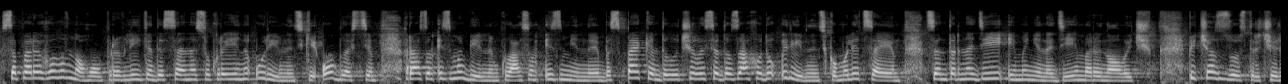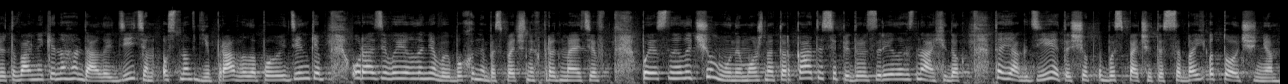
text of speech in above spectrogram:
Сапери головного управління ДСНС України у Рівненській області разом із мобільним класом із змінної безпеки долучилися до заходу у Рівненському ліцеї, центр надії імені Надії Маринович. Під час зустрічі рятувальники нагадали дітям основні правила поведінки у разі виявлення вибухонебезпечних предметів. Пояснили, чому не можна торкатися підозрілих знахідок та як діяти, щоб убезпечити себе й оточення.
